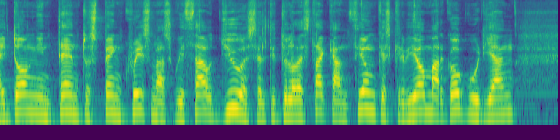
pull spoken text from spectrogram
I Don't Intend to Spend Christmas Without You es el título de esta canción que escribió Margot Gurian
